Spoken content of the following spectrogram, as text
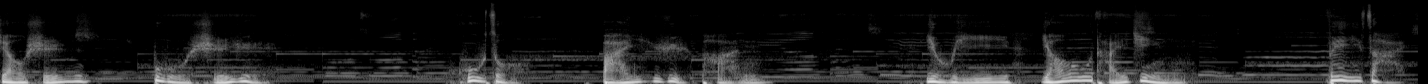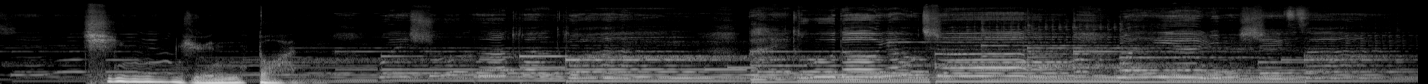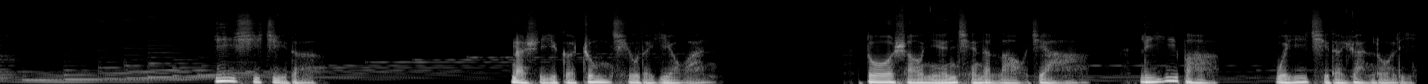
小时不识月，呼作白玉盘。又疑瑶台镜，飞在青云端。依稀记得，那是一个中秋的夜晚。多少年前的老家，篱笆围起的院落里，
